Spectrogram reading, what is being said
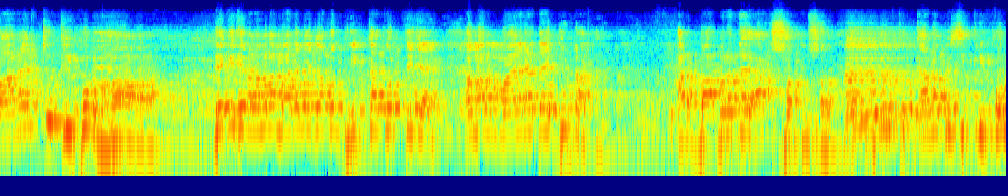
মারা একটু কৃপণ হয়। দেখেছেন, আমরা মাঝে মাঝে যখন ভিক্ষা করতে যাই, আমার মায়েরা দেয় দু টাকা। আর বাবারা দেয় একশো দুশো। তাহলে বলুন তো কারা বেশি কৃপণ?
